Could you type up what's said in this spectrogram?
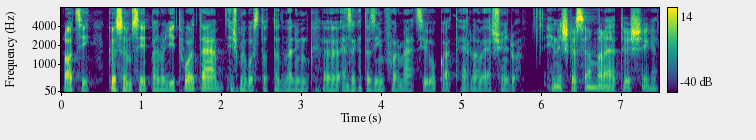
Laci, köszönöm szépen, hogy itt voltál, és megosztottad velünk ezeket az információkat erről a versenyről. Én is köszönöm a lehetőséget.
